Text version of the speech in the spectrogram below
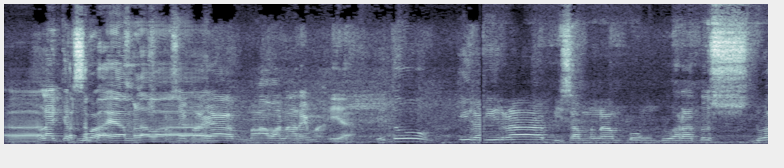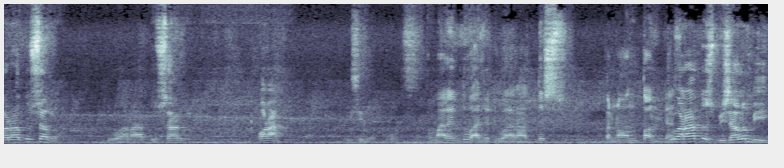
Eh, Leg kedua. Persebaya melawan Persebaya melawan Arema. Iya. Itu kira-kira bisa menampung 200 200-an lah. 200-an orang di sini. Kemarin tuh ada 200 penonton kan? 200 bisa lebih.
